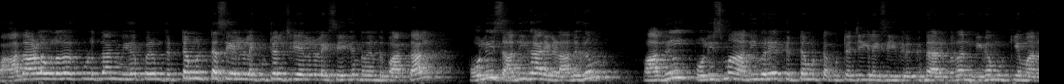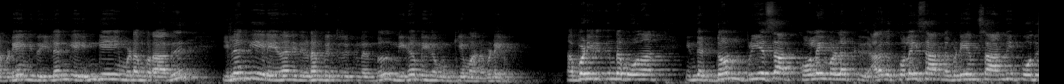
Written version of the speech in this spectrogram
பாதாள உலகக்குழு தான் மிக பெரும் திட்டமிட்ட செயல்களை குற்றல் செயல்களை செய்கின்றது என்று பார்த்தால் போலீஸ் அதிகாரிகள் அதுவும் பதில் பொலிஸ்மா அதிபரே திட்டமிட்ட குற்றச்செயலை செய்திருக்கிறார் என்பதுதான் மிக முக்கியமான விடயம். இது இலங்கை எங்கேயும் இடம்பெறாது. இலங்கையிலே தான் இது இடம்பெற்றிருக்கிறது என்பது மிக மிக முக்கியமான விடயம். அப்படி இருக்கின்ற போதுதான் இந்த டொன் பிரியசாத் கொலை வழக்கு அல்லது கொலை சார்ந்த விடயம் சார்ந்து இப்போது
